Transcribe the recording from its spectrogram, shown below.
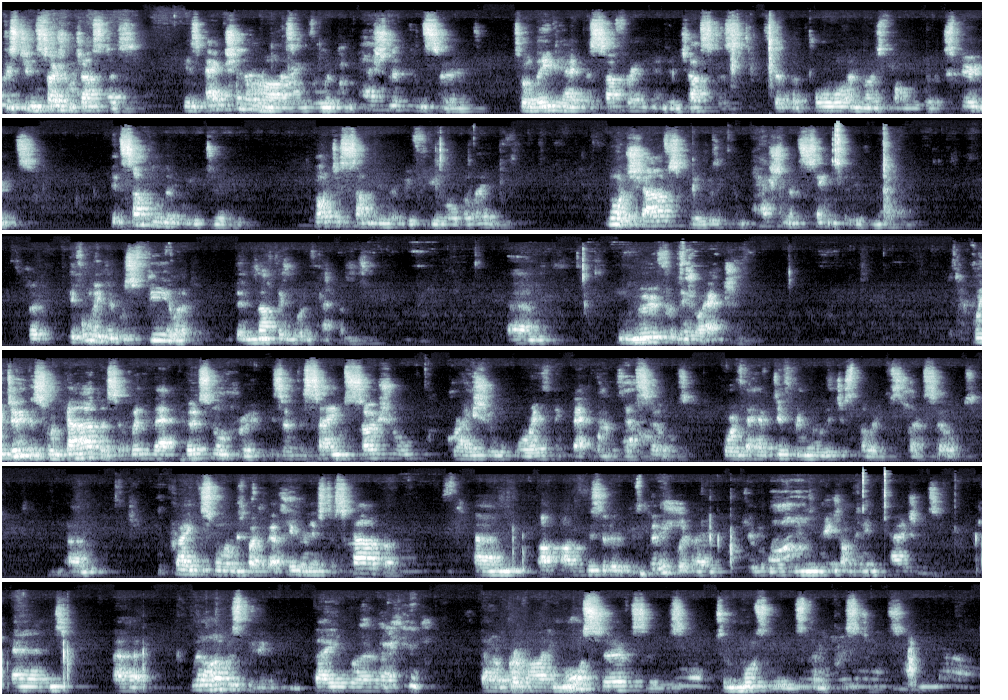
Christian social justice is action arising from a compassionate concern to alleviate the suffering and injustice that the poor and most vulnerable experience. It's something that we do, not just something that we feel or believe. Lord Shaftesbury was a compassionate, sensitive man. But if all he did was feel it, then nothing would have happened. Um, he moved from there to action. We do this regardless of whether that personal group is of the same social, racial, or ethnic background as ourselves, or if they have differing religious beliefs to ourselves. Um, Craig this morning spoke about Peter and Esther Scarborough. Um, I, have visited a clinic where they do work in Indonesia on many occasions, and uh, when I was there, they were they were providing more services to Muslims than Christians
